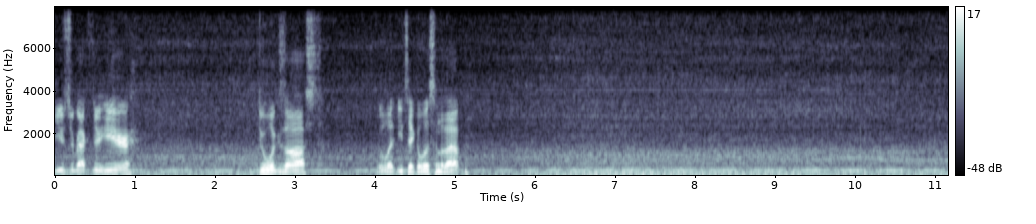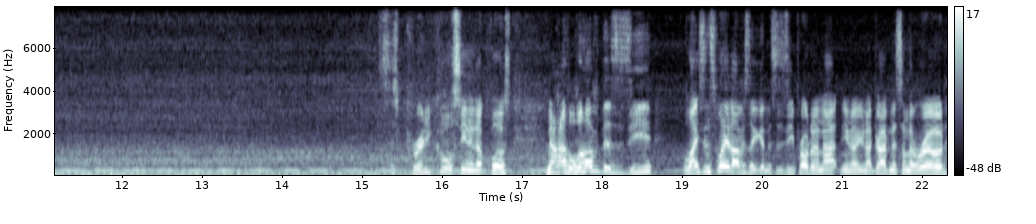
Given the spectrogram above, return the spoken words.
diffuser back through here. dual exhaust. We'll let you take a listen to that. This is pretty cool seeing it up close. Now I love this Z license plate. Obviously, again, this is Z Proto, not, you know, you're not driving this on the road.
